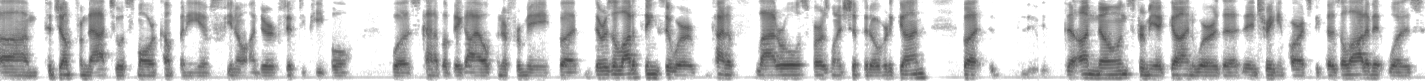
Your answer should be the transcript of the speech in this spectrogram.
Um, to jump from that to a smaller company of, you know, under 50 people was kind of a big eye opener for me. But there was a lot of things that were kind of lateral as far as when I shifted over to Gun. But the unknowns for me at Gun were the, the intriguing parts because a lot of it was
